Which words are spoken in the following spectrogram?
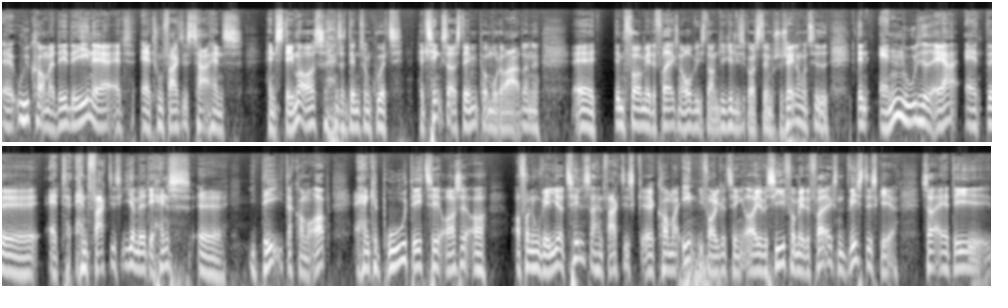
øh, udkommer af det. Det ene er, at, at hun faktisk tager hans, hans stemmer også, altså dem, som kunne have tænkt sig at stemme på Moderaterne. Øh, dem får Mette Frederiksen overbevist om, de kan lige så godt stemme på Socialdemokratiet. Den anden mulighed er, at, øh, at han faktisk, i og med det er hans øh, idé, der kommer op, at han kan bruge det til også at at få nogle vælgere til, så han faktisk øh, kommer ind i Folketinget. Og jeg vil sige for Mette Frederiksen, hvis det sker, så er det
